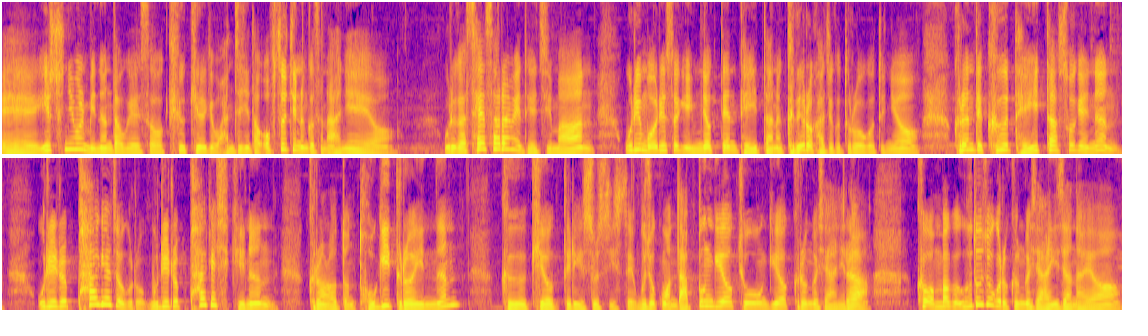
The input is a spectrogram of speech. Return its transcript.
에, 예수님을 믿는다고 해서 그 기억이 완전히 다 없어지는 것은 아니에요. 우리가 새 사람이 되지만 우리 머릿속에 입력된 데이터는 그대로 가지고 들어오거든요. 그런데 그 데이터 속에는 우리를 파괴적으로, 우리를 파괴시키는 그런 어떤 독이 들어있는 그 기억들이 있을 수 있어요. 무조건 나쁜 기억, 좋은 기억 그런 것이 아니라 그 엄마가 의도적으로 그런 것이 아니잖아요.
